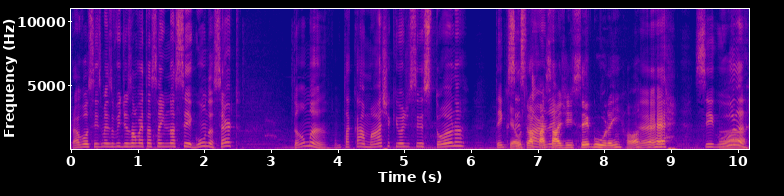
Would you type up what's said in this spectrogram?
Pra vocês, mas o videozão vai estar saindo na segunda, certo? Então, mano, vamos tacar a marcha que hoje sextona. Tem que Que é sextar, ultrapassagem segura, hein? Ó, né? É, segura.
